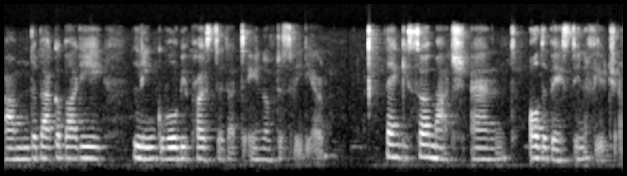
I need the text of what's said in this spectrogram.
Um, the BackaBuddy link will be posted at the end of this video. Thank you so much and all the best in the future.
